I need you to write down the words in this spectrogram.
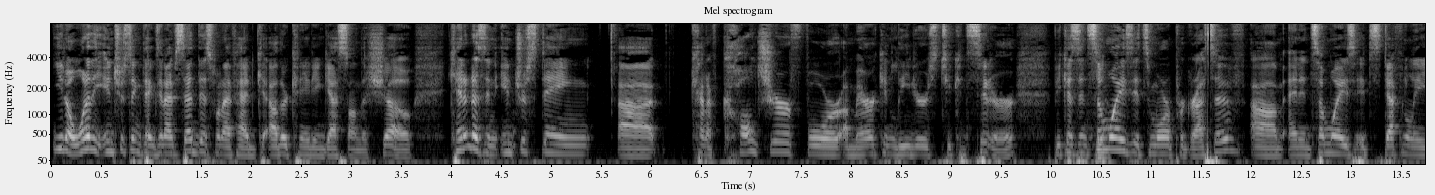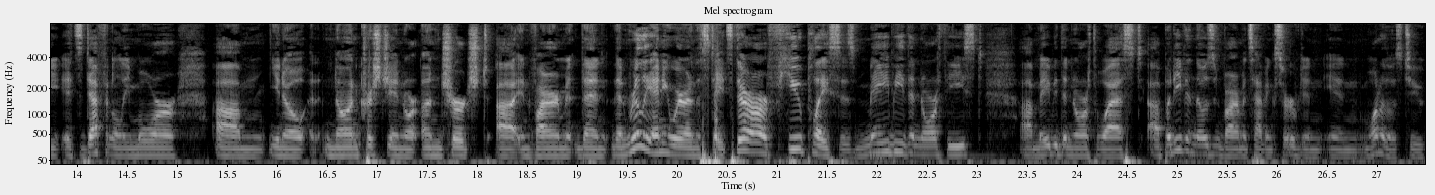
you know, one of the interesting things, and I've said this when I've had other Canadian guests on the show, Canada's an interesting. Uh, kind of culture for American leaders to consider because in some ways it's more progressive um, and in some ways it's definitely it's definitely more um, you know non-Christian or unchurched uh, environment than than really anywhere in the states. There are a few places, maybe the Northeast, uh, maybe the Northwest, uh, but even those environments, having served in in one of those two, you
